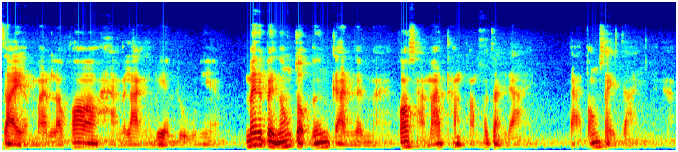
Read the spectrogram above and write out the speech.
ใจกับมัน แล้วก็หาเวลาเรียนรู้เนี่ยไม่จำเป็นต้องจบเรื่องการเงินมา ก็สามารถทำความเข้าใจได้ แต่ต้องใส่ใจนะครับ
